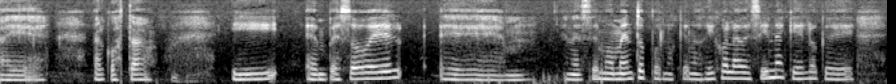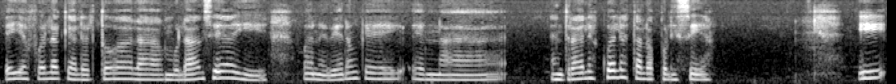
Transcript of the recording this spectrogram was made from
eh, al costado. Uh -huh. Y empezó él eh, en ese momento por lo que nos dijo la vecina, que es lo que ella fue la que alertó a la ambulancia y bueno, y vieron que en la entrada de la escuela está la policía. Y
